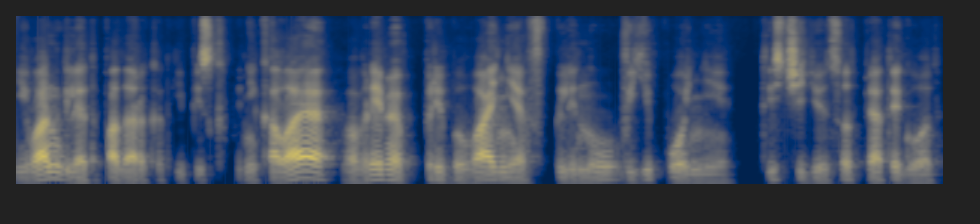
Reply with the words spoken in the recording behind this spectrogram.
Евангелие – это подарок от епископа Николая во время пребывания в плену в Японии, 1905 год.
